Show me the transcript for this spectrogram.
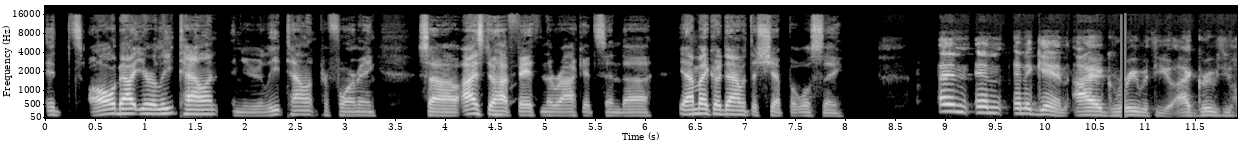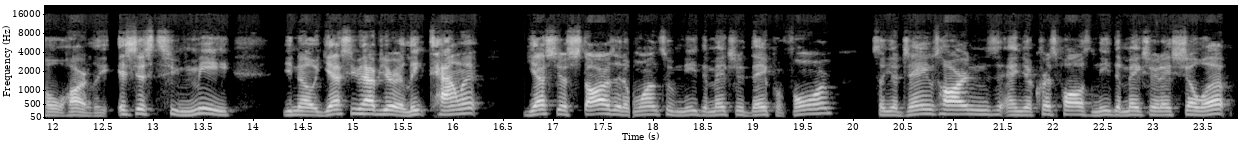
it's all about your elite talent and your elite talent performing. So I still have faith in the Rockets, and uh, yeah, I might go down with the ship, but we'll see. And and and again, I agree with you. I agree with you wholeheartedly. It's just to me, you know, yes, you have your elite talent. Yes, your stars are the ones who need to make sure they perform. So your James Hardens and your Chris Pauls need to make sure they show up.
